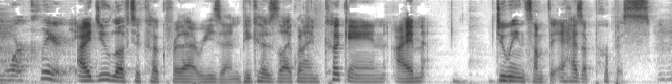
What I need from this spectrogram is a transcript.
more clearly I do love to cook for that reason because, like, when I'm cooking, I'm doing something. It has a purpose. Mm-hmm.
